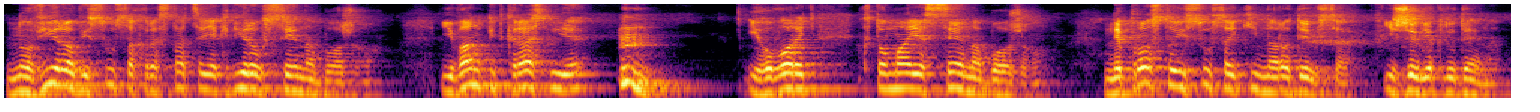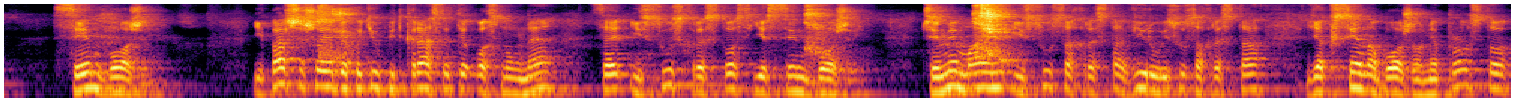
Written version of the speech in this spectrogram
но віра в Ісуса Христа це як віра в Сина Божого. Іван підкреслює і говорить, хто має Сина Божого. Не просто Ісуса, який народився і жив як людина, Син Божий. І перше, що я би хотів підкреслити, основне, це Ісус Христос є Син Божий. Чи ми маємо Ісуса Христа, віру в Ісуса Христа як Сина Божого, не просто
